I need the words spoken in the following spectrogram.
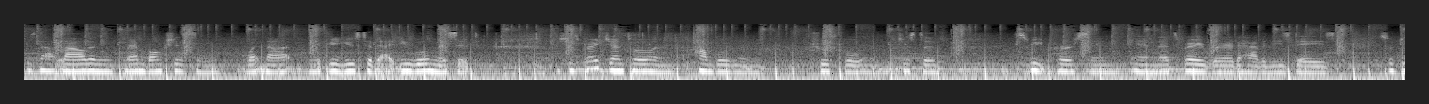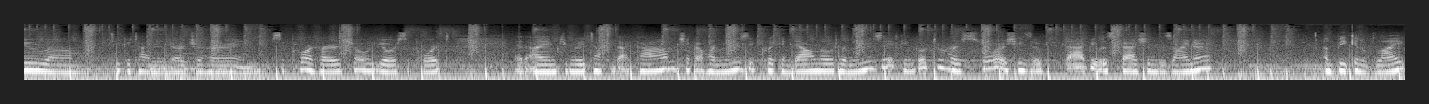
She's not loud and rambunctious and whatnot. If you're used to that, you will miss it. She's very gentle and humble and truthful and just a sweet person, and that's very rare to have in these days. So do um, take your time to nurture her and support her. Show your support at iamkimberlythompson.com. Check out her music. Click and download her music and go to her store. She's a fabulous fashion designer, a beacon of light,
